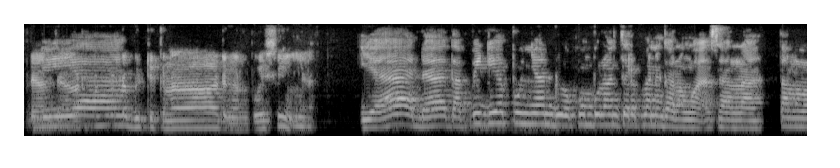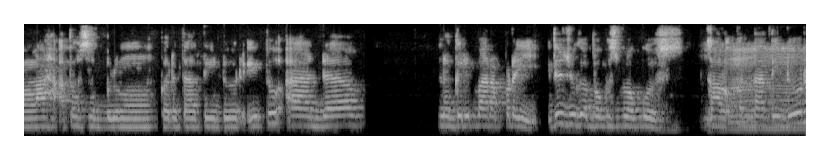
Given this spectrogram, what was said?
dan Dia- Arman lebih dikenal dengan puisinya Ya ada, tapi dia punya dua kumpulan cerpen kalau nggak salah. Telah atau sebelum kereta tidur itu ada Negeri Para Peri. Itu juga bagus-bagus. Kalau Hmm. kereta tidur,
